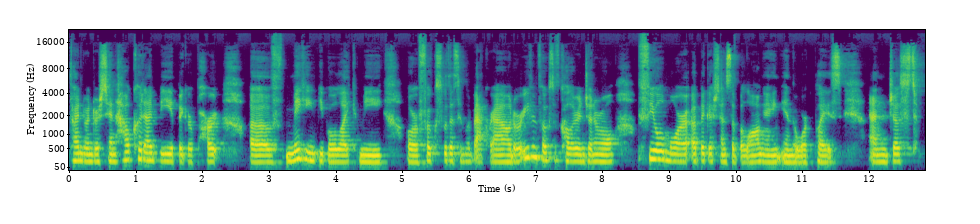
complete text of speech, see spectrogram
trying to understand how could I be a bigger part of making people like me or folks with a similar background or even folks of color in general feel more a bigger sense of belonging in the workplace. And just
